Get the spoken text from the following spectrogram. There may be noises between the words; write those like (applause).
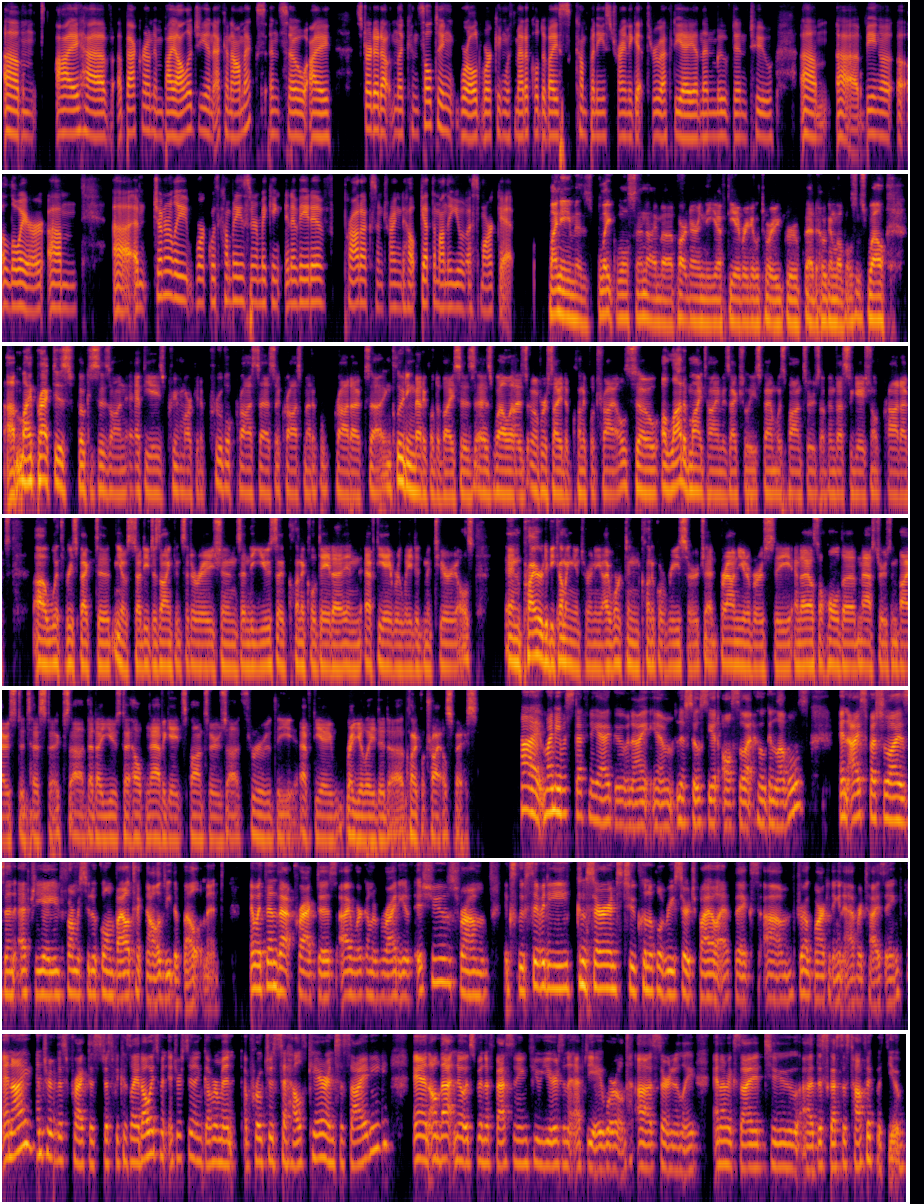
Um, I have a background in biology and economics, and so I started out in the consulting world working with medical device companies trying to get through FDA and then moved into um, uh, being a, a lawyer. Um, uh, and generally work with companies that are making innovative products and trying to help get them on the US market. My name is Blake Wilson. I'm a partner in the FDA regulatory group at Hogan Lovells as well. Uh, my practice focuses on FDA's pre market approval process across medical products, uh, including medical devices, as well as oversight of clinical trials. So, a lot of my time is actually spent with sponsors of investigational products uh, with respect to you know study design considerations and the use of clinical data in FDA related materials. And prior to becoming an attorney, I worked in clinical research at Brown University, and I also hold a master's in biostatistics uh, that I use to help navigate sponsors uh, through the FDA regulated uh, clinical trial space. Hi, my name is Stephanie Agu, and I am an associate also at Hogan Lovells, and I specialize in FDA pharmaceutical and biotechnology development. And within that practice, I work on a variety of issues from exclusivity concerns to clinical research, bioethics, um, drug marketing, and advertising. And I entered this practice just because I had always been interested in government approaches to healthcare and society. And on that note, it's been a fascinating few years in the FDA world, uh, certainly. And I'm excited to uh, discuss this topic with you.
